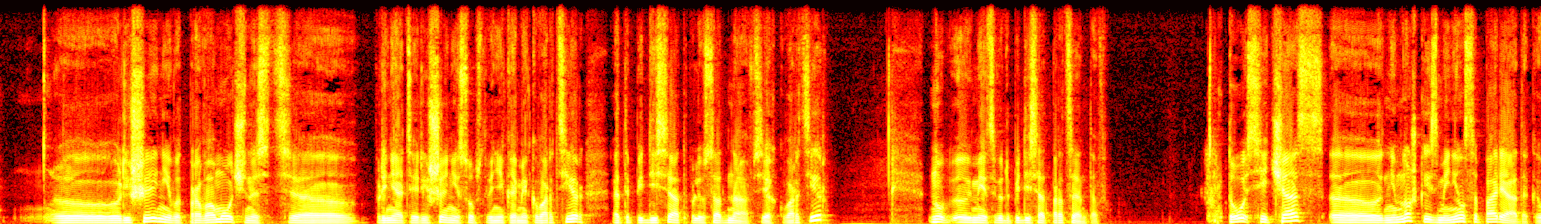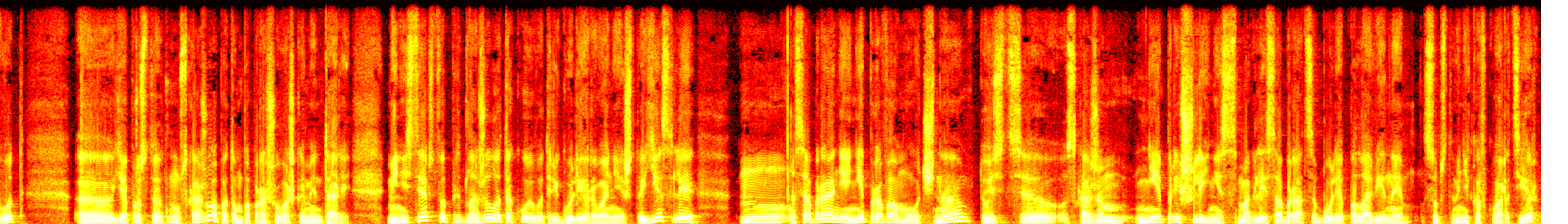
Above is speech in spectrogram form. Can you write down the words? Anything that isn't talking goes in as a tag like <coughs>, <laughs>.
э, решений, вот правомочность э, принятия решений собственниками квартир, это 50 плюс 1 всех квартир, ну, э, имеется в виду 50 процентов, то сейчас э, немножко изменился порядок. И вот э, я просто ну, скажу, а потом попрошу ваш комментарий. Министерство предложило такое вот регулирование, что если м, собрание неправомочно, то есть, э, скажем, не пришли, не смогли собраться более половины собственников квартир,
